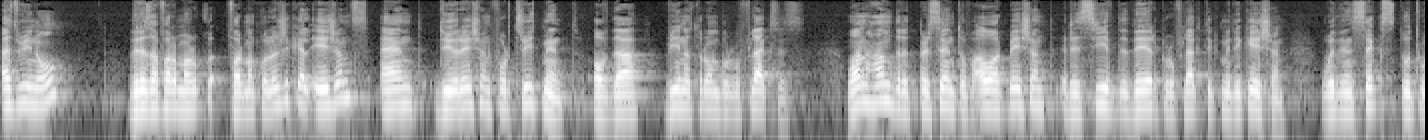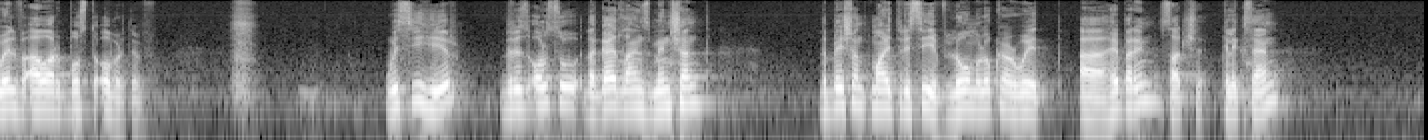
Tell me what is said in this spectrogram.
As we know, there is a pharmacological agents and duration for treatment of the venous thromboprophylaxis. 100% of our patients received their prophylactic medication within 6 to 12 hour post-operative. We see here, there is also the guidelines mentioned. The patient might receive low molecular weight uh, heparin, such Clexane,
